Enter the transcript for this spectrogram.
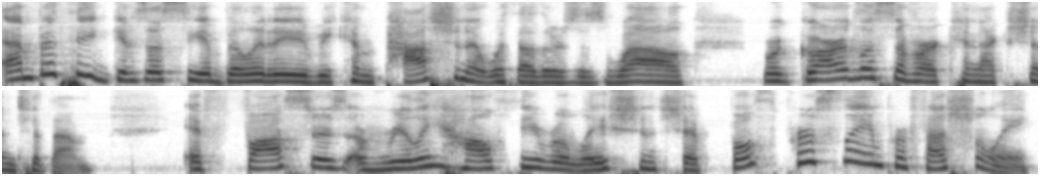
empathy gives us the ability to be compassionate with others as well, regardless of our connection to them. It fosters a really healthy relationship, both personally and professionally.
